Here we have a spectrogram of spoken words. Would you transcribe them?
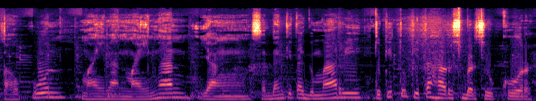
ataupun mainan-mainan yang sedang kita gemari. Untuk itu kita harus bersyukur.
